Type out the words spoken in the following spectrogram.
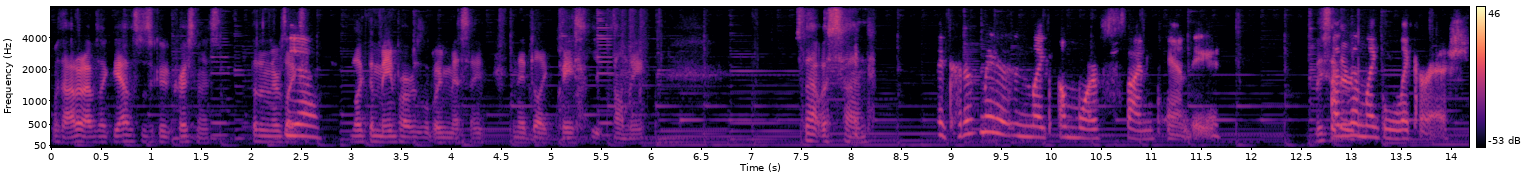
without it, I was like, yeah, this was a good Christmas. But then there's like, yeah. like the main part was literally missing, and they had to like basically tell me. So that was fun. They could have made it in like a more fun candy They said they other were, than like licorice.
